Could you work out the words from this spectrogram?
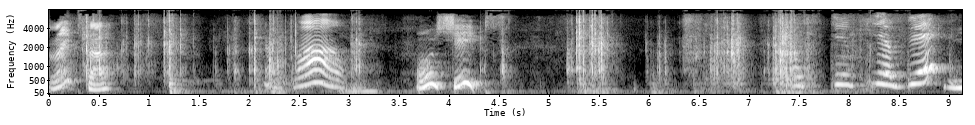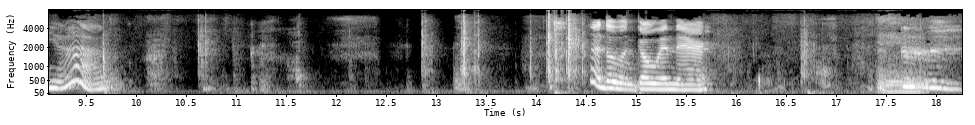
Alexa. Wow. Oh, shapes. Yeah. That doesn't go in there. Yay!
